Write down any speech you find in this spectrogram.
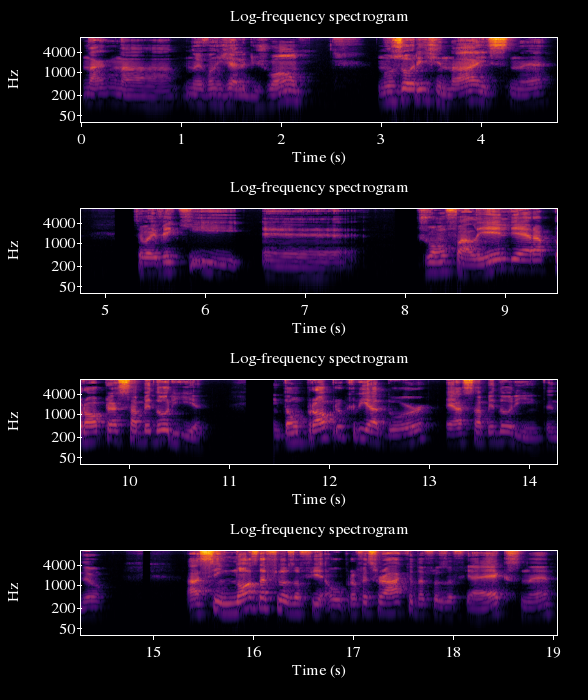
na, na- no Evangelho de João, nos originais, né? Você vai ver que é, João fala, ele era a própria sabedoria. Então, o próprio Criador é a sabedoria, entendeu? Assim, nós da filosofia, o professor Akio da filosofia X, né?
